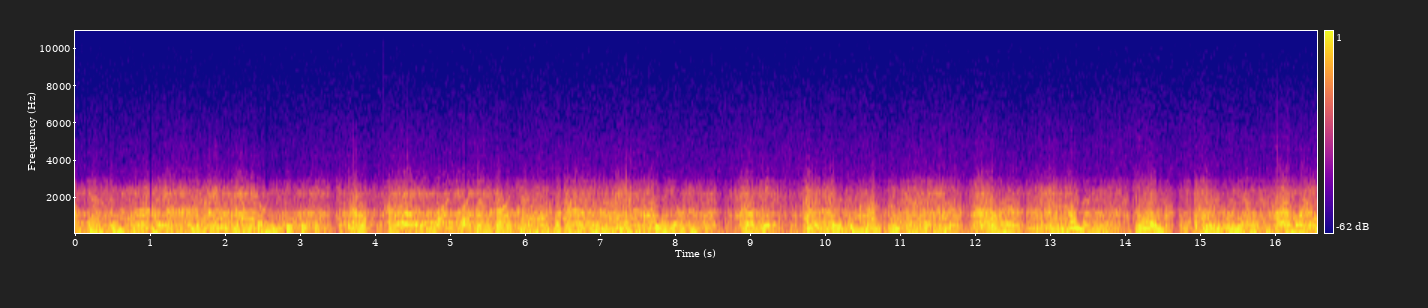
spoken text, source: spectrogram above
Broadcasting. WCCP is owned and operated by Tri-County Broadcasting Corporation. Julie Elton, located outskirts of Clemson, Colorado. Come down and join us again tomorrow morning.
